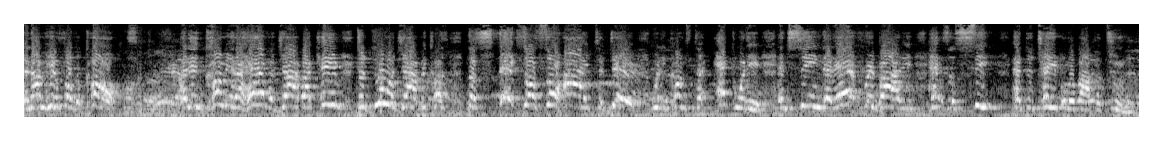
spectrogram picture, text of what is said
And I'm here for the cause. I didn't come here to have a job. I came to do a job because the stakes are so high today when it comes to equity and seeing that everybody has a seat at the table of opportunity.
